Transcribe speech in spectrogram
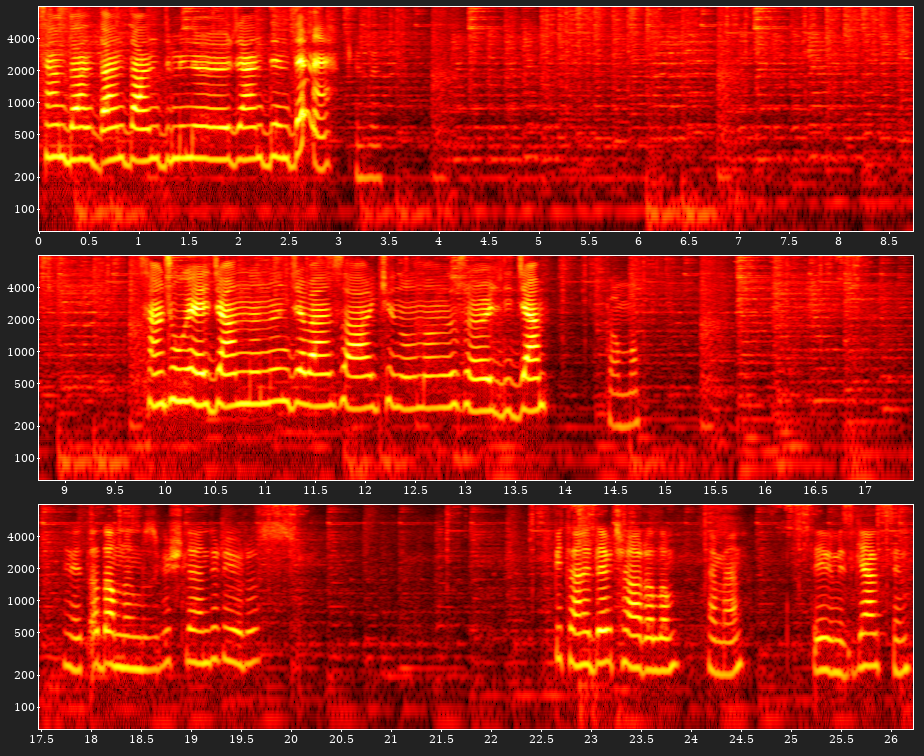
Sen benden dandimini öğrendin değil mi? Evet. Sen çok heyecanlanınca ben sakin olmanı söyleyeceğim. Tamam. Evet adamlarımızı güçlendiriyoruz. Bir tane dev çağıralım hemen. Devimiz gelsin.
